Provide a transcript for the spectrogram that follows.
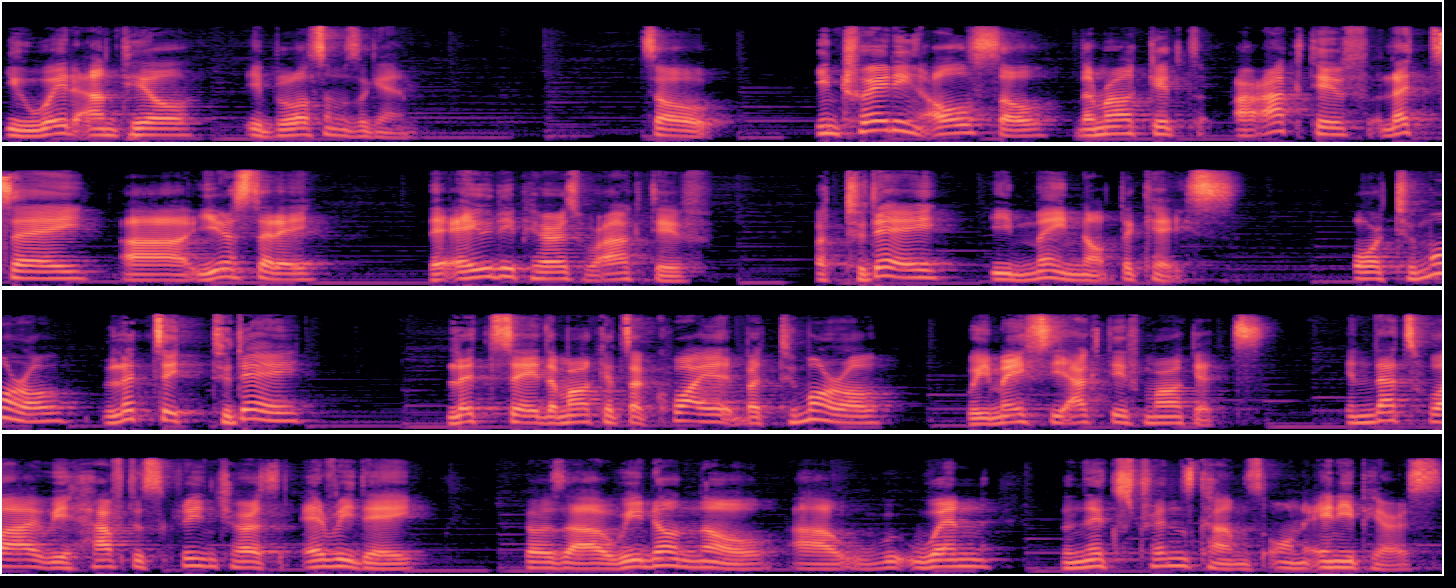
you wait until it blossoms again. So in trading also, the markets are active. Let's say uh, yesterday, the AUD pairs were active, but today it may not the case. Or tomorrow, let's say today, let's say the markets are quiet, but tomorrow we may see active markets. And that's why we have to screen charts every day because uh, we don't know uh, when the next trend comes on any pairs.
